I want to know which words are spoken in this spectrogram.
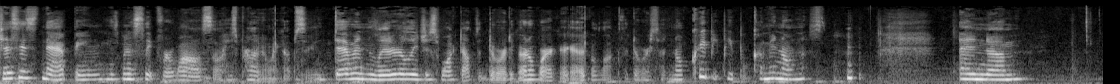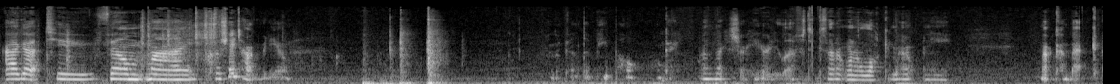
Jesse's napping. He's been asleep for a while, so he's probably gonna wake up soon. Devin literally just walked out the door to go to work. I gotta go lock the door so no creepy people come in on us. and um, I got to film my crochet talk video. Look at the peephole. Okay, I'm making sure he already left because I don't want to lock him out and he not come back.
